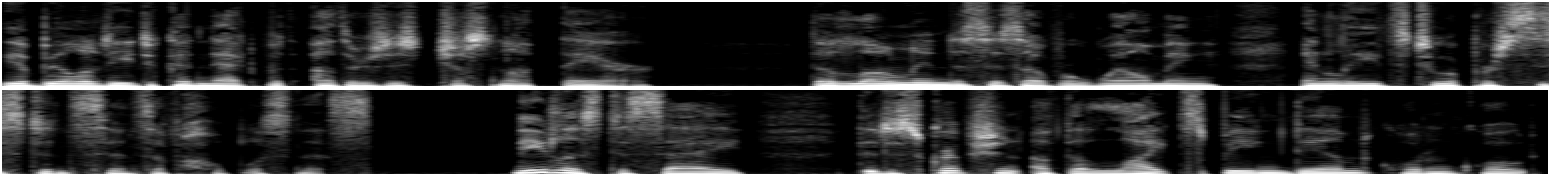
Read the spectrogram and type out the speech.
The ability to connect with others is just not there. The loneliness is overwhelming and leads to a persistent sense of hopelessness. Needless to say, the description of the lights being dimmed, quote unquote,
